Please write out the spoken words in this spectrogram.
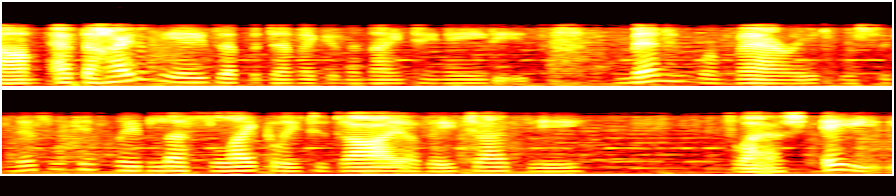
Um, at the height of the AIDS epidemic in the 1980s, men who were married were significantly less likely to die of HIV slash AIDS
